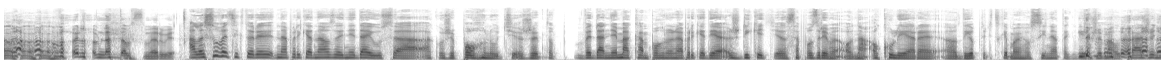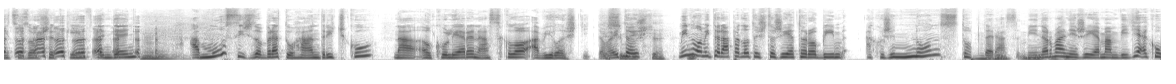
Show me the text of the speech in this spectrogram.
Podľa mňa tam smeruje. Ale sú veci, ktoré napríklad naozaj nedajú sa akože pohnúť, že to veda nemá kam pohnúť. Napríklad ja vždy, keď sa pozrieme na okuliare e, dioptrické mojho syna, tak viem, že mal práženicu so všetkým v ten deň. A musíš zobrať tú handričku na okuliare, na sklo a vyleštiť to. Hej, to je, minulo mi to napadlo, to, je to, že ja to robím akože non-stop teraz. My normálne, že ja mám, viete, akú,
